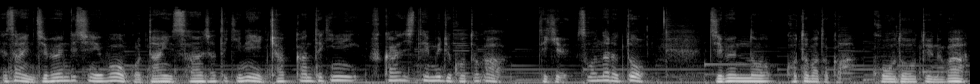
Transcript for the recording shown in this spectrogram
でさらに自分自身をこう第三者的に客観的に俯瞰してみることができる。そうなると自分の言葉とか行動というのが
